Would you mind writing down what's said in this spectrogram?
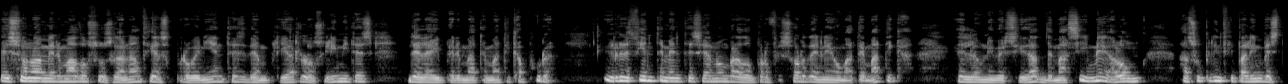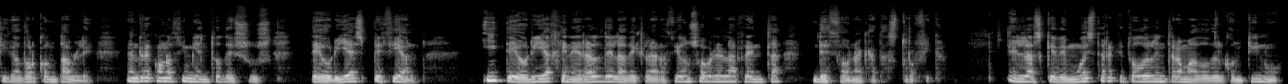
eso no ha mermado sus ganancias provenientes de ampliar los límites de la hipermatemática pura, y recientemente se ha nombrado profesor de neomatemática en la Universidad de Massy Megalón a su principal investigador contable, en reconocimiento de sus teoría especial y Teoría General de la Declaración sobre la Renta de Zona Catastrófica, en las que demuestra que todo el entramado del continuo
